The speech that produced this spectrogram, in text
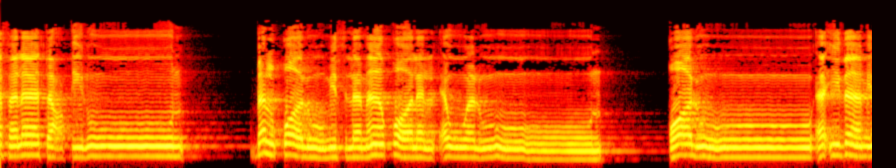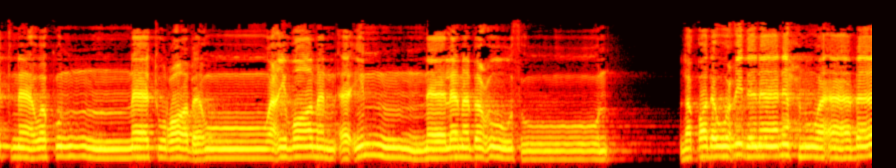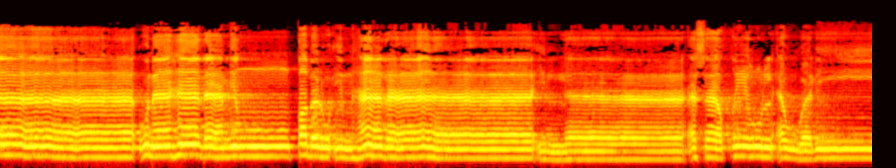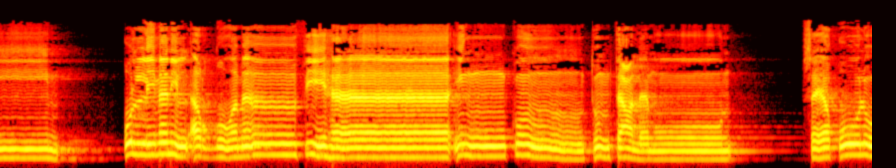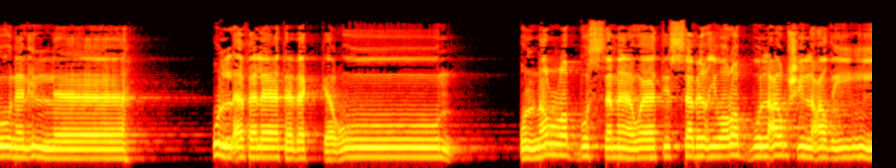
أَفَلَا تَعْقِلُونَ بَلْ قَالُوا مِثْلَ مَا قَالَ الْأَوَّلُونَ قَالُوا أَإِذَا مِتْنَا وَكُنَّا تُرَابًا وَعِظَامًا أَإِنَّا لَمَبْعُوثُونَ لَقَدْ وُعِدْنَا نَحْنُ وَآبَاؤُنَا هَٰذَا مِن قَبْلُ إِنْ هَٰذَا أَسَاطِيرُ الْأَوَّلِينَ قُل لِّمَنِ الْأَرْضُ وَمَن فِيهَا إِن كُنتُمْ تَعْلَمُونَ سَيَقُولُونَ لِلَّهِ ۚ قُلْ أَفَلَا تَذَكَّرُونَ قُلْ مَن رَّبُّ السَّمَاوَاتِ السَّبْعِ وَرَبُّ الْعَرْشِ الْعَظِيمِ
